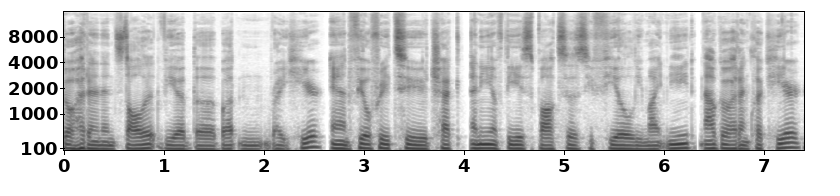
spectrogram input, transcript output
Go ahead and install it via the button right here and feel free to check any of these boxes you feel you might need. Now go ahead and click here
